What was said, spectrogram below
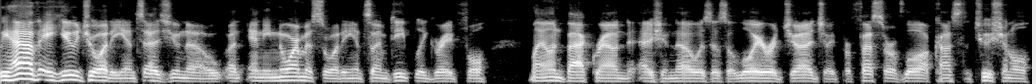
We have a huge audience, as you know, an, an enormous audience. I'm deeply grateful my own background, as you know, is as a lawyer, a judge, a professor of law, constitutional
